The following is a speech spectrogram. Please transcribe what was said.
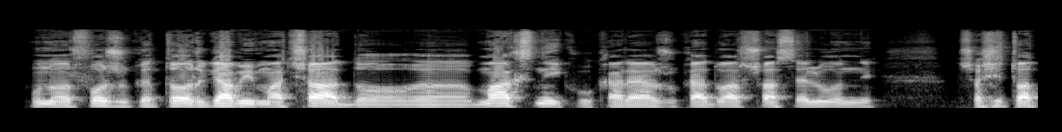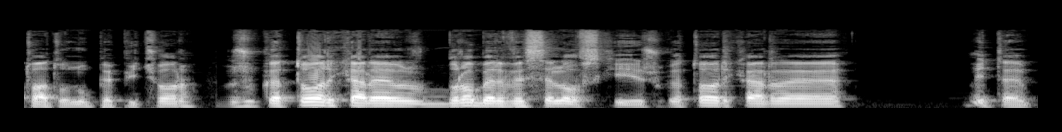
unor fost jucători, Gabi Machado, uh, Max Nicu, care a jucat doar șase luni și a și toată nu pe picior. Jucători care, Robert Veselovski, jucători care, uite,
